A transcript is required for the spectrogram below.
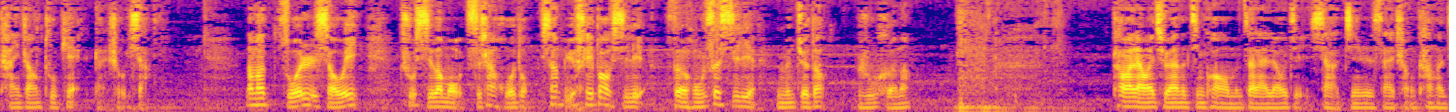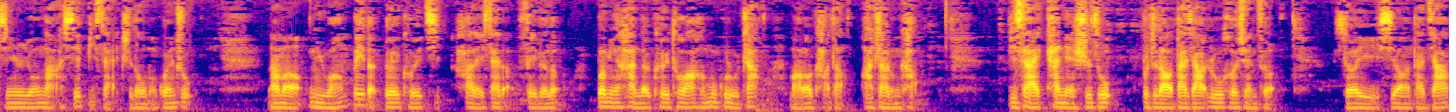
看一张图片，感受一下。那么昨日小威出席了某慈善活动，相比于黑豹系列，粉红色系列，你们觉得如何呢？看完两位球员的近况，我们再来了解一下今日赛程，看看今日有哪些比赛值得我们关注。那么女王杯的德约科维奇，哈雷赛的费德勒。伯明翰的科维托娃和穆古鲁扎，马洛卡的阿扎伦卡，比赛看点十足，不知道大家如何选择，所以希望大家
